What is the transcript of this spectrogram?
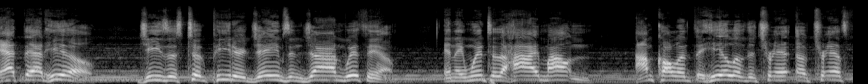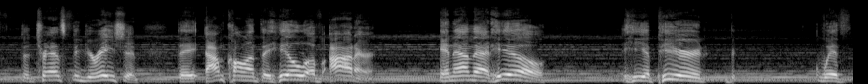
At that hill, Jesus took Peter, James, and John with him, and they went to the high mountain I'm calling it the hill of the tra- of trans- the transfiguration. I'm calling it the hill of honor. And on that hill, he appeared with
